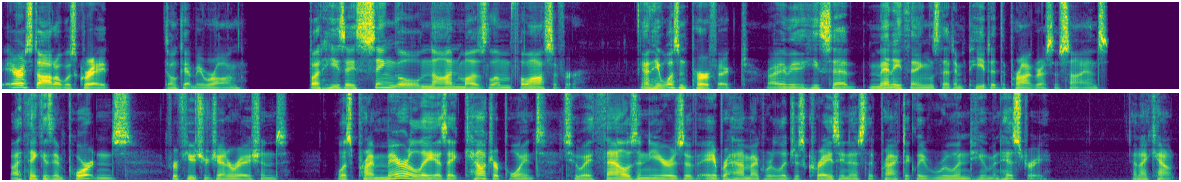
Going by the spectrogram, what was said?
Aristotle was great, don't get me wrong, but he's a single non Muslim philosopher. And he wasn't perfect, right? I mean, he said many things that impeded the progress of science. I think his importance for future generations was primarily as a counterpoint to a thousand years of Abrahamic religious craziness that practically ruined human history. And I count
